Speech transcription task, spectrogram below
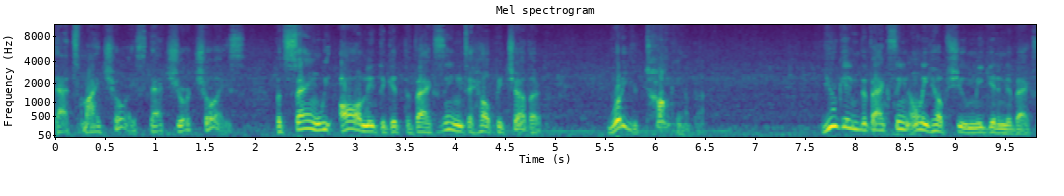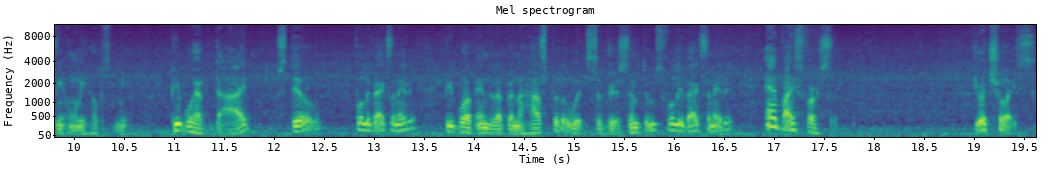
that's my choice. That's your choice. But saying we all need to get the vaccine to help each other, what are you talking about? You getting the vaccine only helps you. Me getting the vaccine only helps me. People have died still fully vaccinated. People have ended up in the hospital with severe symptoms fully vaccinated, and vice versa. Your choice.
